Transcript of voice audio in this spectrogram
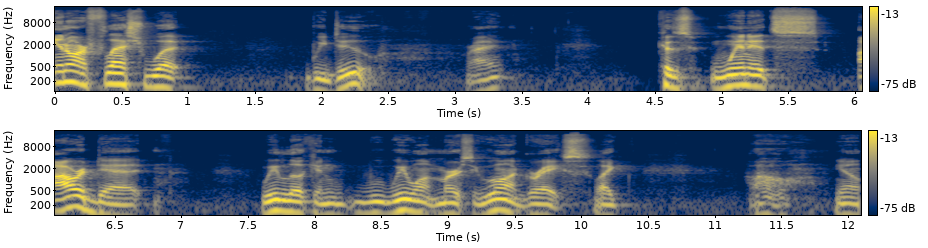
in our flesh what we do, right? Because when it's our debt, we look and we want mercy. We want grace. Like, oh, you know,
